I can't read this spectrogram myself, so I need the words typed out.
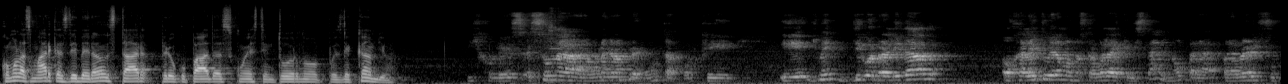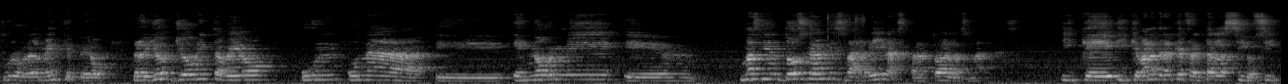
como as marcas deverão estar preocupadas com este entorno pues, de cambio? Híjole, es, una, una, gran pregunta, porque eh, digo, en realidad, ojalá y tuviéramos nuestra bola de cristal, ¿no? Para, para ver el futuro realmente, pero, pero yo, yo ahorita veo un, una eh, enorme, em, más bien dos grandes barreras para todas las marcas y que, y que van a tener que enfrentarlas sí o sí.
